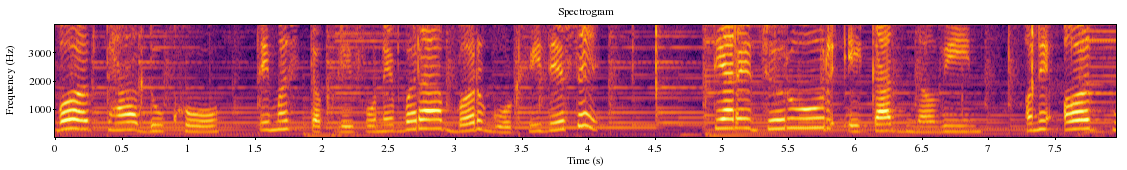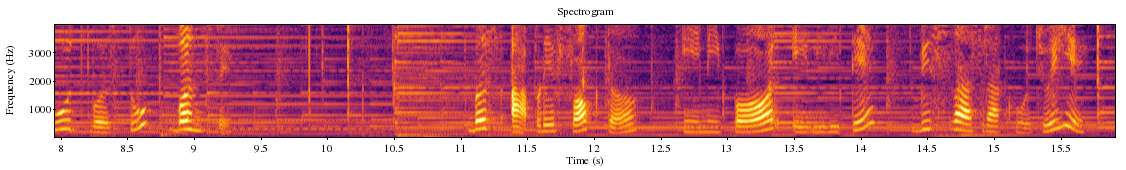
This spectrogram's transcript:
બધા દુઃખો તેમજ તકલીફોને બરાબર ગોઠવી દેશે, ત્યારે જરૂર એકાદ નવીન અને અદ્ભુત વસ્તુ બનશે. બસ આપણે ફક્ત એની પર એવી રીતે વિશ્વાસ રાખવો જોઈએ.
